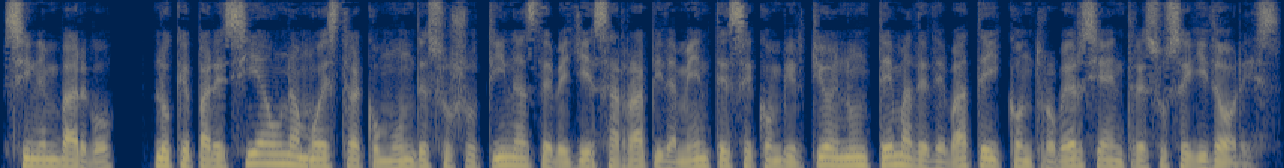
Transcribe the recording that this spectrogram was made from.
Sin embargo, lo que parecía una muestra común de sus rutinas de belleza rápidamente se convirtió en un tema de debate y controversia entre sus seguidores.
